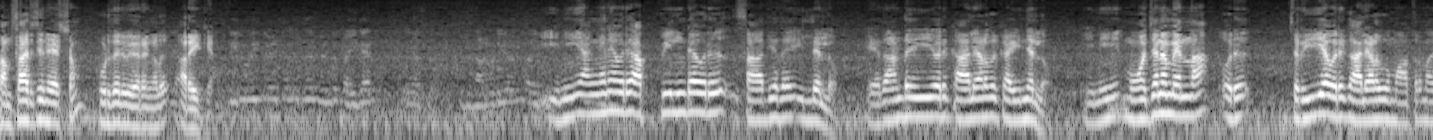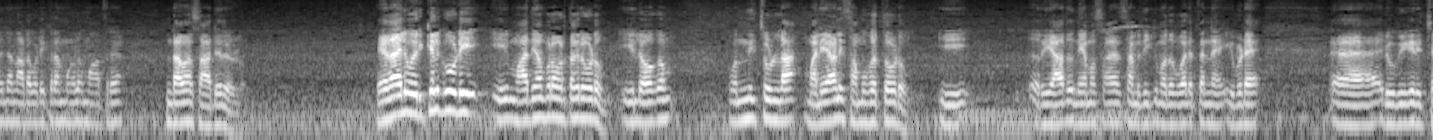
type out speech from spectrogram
സംസാരിച്ചതിന് ശേഷം കൂടുതൽ വിവരങ്ങൾ അറിയിക്കാം. ഇനി അങ്ങനെ ഒരു അപ്പീലിന്റെ ഒരു സാധ്യത ഇല്ലല്ലോ. ഏതാണ്ട് ഈ ഒരു കാലയളവ് കഴിഞ്ഞല്ലോ. ഇനി മോചനം എന്ന ഒരു ചെറിയ ഒരു കാലയളവ് മാത്രം അതിന്റെ നടപടിക്രമങ്ങൾ മാത്രമേ ഉണ്ടാവാൻ സാധ്യതയുള്ളൂ. ഏതായാലും ഒരിക്കൽ കൂടി ഈ മാധ്യമപ്രവർത്തകരോടും ഈ ലോകം ഒന്നിച്ചുള്ള മലയാളി സമൂഹത്തോടും ഈ റിയാദ് നിയമസഹായ സമിതിക്കും അതുപോലെ തന്നെ ഇവിടെ രൂപീകരിച്ച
